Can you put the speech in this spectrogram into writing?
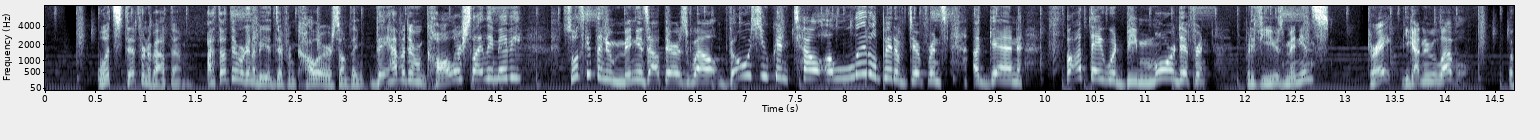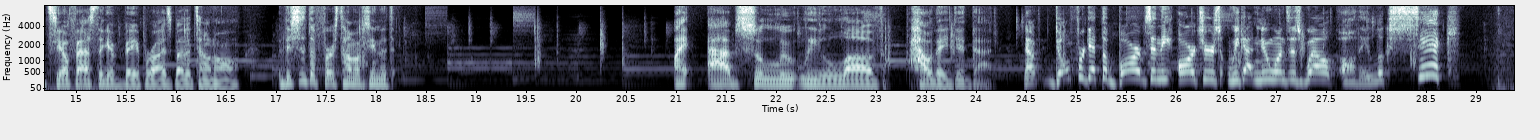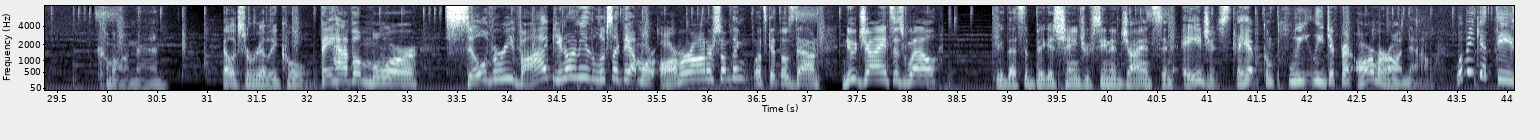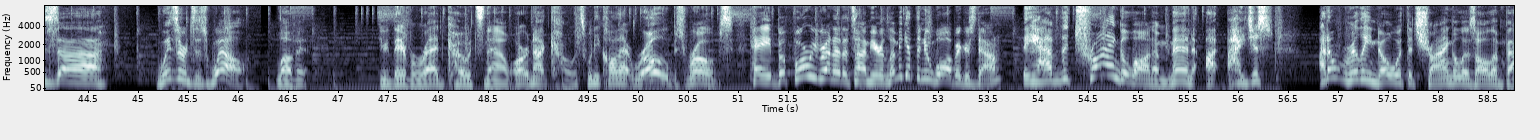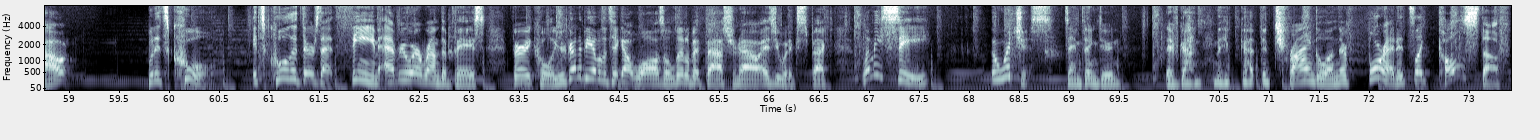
What's different about them? I thought they were going to be a different color or something. They have a different color slightly, maybe? So let's get the new minions out there as well. Those you can tell a little bit of difference. Again, thought they would be more different, but if you use minions, great, you got a new level. Let's see how fast they get vaporized by the town hall. This is the first time I've seen the absolutely love how they did that. Now, don't forget the barbs and the archers. We got new ones as well. Oh, they look sick. Come on, man. That looks really cool. They have a more silvery vibe. You know what I mean? It looks like they got more armor on or something. Let's get those down. New giants as well. Dude, that's the biggest change we've seen in giants in ages. They have completely different armor on now. Let me get these uh, wizards as well. Love it. Dude, they have red coats now. Or not coats. What do you call that? Robes, robes. Hey, before we run out of time here, let me get the new wall breakers down. They have the triangle on them. Man, I, I just, I don't really know what the triangle is all about, but it's cool. It's cool that there's that theme everywhere around the base. Very cool. You're going to be able to take out walls a little bit faster now, as you would expect. Let me see the witches. Same thing, dude. They've got they've got the triangle on their forehead. It's like cult stuff.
